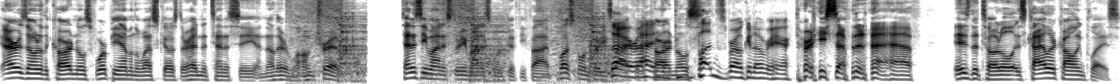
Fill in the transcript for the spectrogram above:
Arizona, the Cardinals, 4 p.m. on the West Coast. They're heading to Tennessee. Another long trip. Tennessee minus three, minus 155, plus 135 Sorry, for Ryan. the The Cardinals. button's broken over here. 37 and a half is the total. Is Kyler calling plays?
